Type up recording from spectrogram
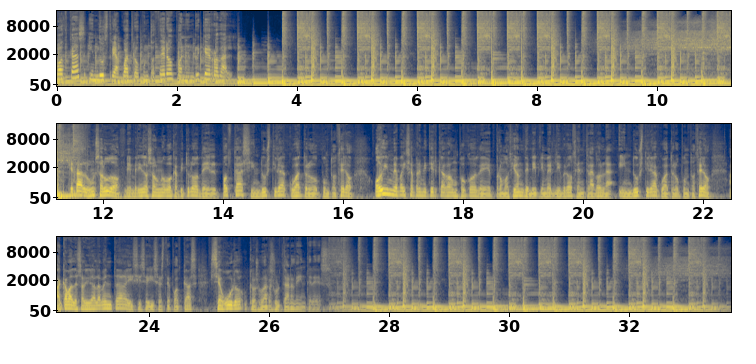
Podcast Industria 4.0 con Enrique Rodal. ¿Qué tal? Un saludo. Bienvenidos a un nuevo capítulo del podcast Industria 4.0. Hoy me vais a permitir que haga un poco de promoción de mi primer libro centrado en la Industria 4.0. Acaba de salir a la venta y si seguís este podcast seguro que os va a resultar de interés.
